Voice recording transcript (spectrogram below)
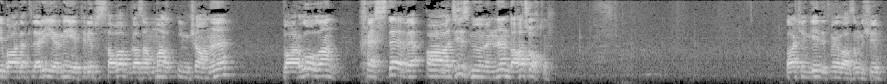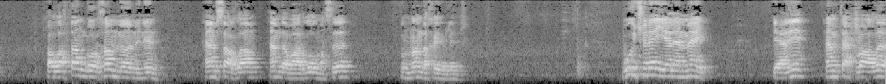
ibadətləri yerinə yetirib savab qazanmaq imkanı varlı olan xəstə və aciz mömindən daha çoxdur. Lakin qeyd etmək lazımdır ki, Allahdan qorxan möminin həm sağlam, həm də varlı olması bundan da xeyirlidir. bu üçünə yiyələnmək, yəni həm təqvalı,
